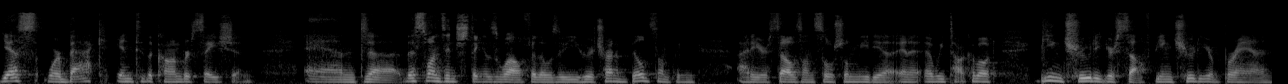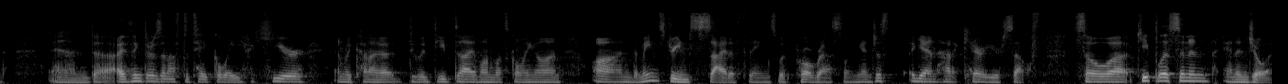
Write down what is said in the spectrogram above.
Yes, we're back into the conversation. And uh, this one's interesting as well for those of you who are trying to build something out of yourselves on social media. And, uh, we talk about being true to yourself, being true to your brand. And uh, I think there's enough to take away here, and we kind of do a deep dive on what's going on on the mainstream side of things with pro wrestling, and just again how to carry yourself. So uh, keep listening and enjoy.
